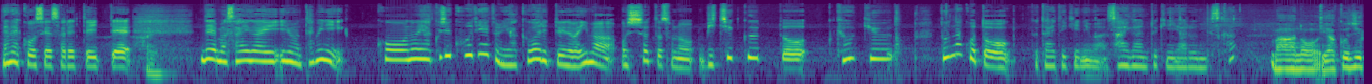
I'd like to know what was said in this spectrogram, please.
でね、構成されていて、はい、で、まあ、災害医療のために、この薬事コーディネーターの役割というのは今おっしゃったその備蓄と供給、どんなことを具体的には災害の時にやるんですか？まあ、あの薬事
